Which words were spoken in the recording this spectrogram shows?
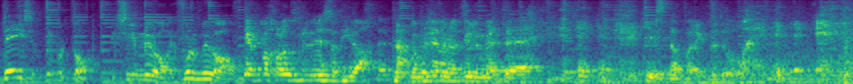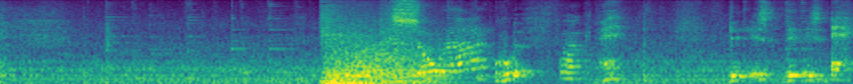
Deze, dit wordt top. Ik zie hem nu al. Ik voel hem nu al. Ik heb mijn grote vriendin staat hier achter. Nou, we beginnen natuurlijk met... Uh, je snapt wat ik bedoel. Het is zo raar. Hoe de fuck? Hè? Dit is, dit is echt.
